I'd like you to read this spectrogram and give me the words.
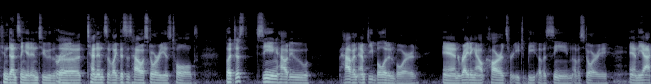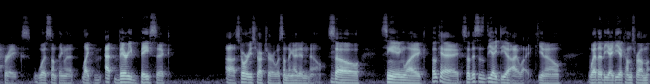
condensing it into the tenets of like this is how a story is told, but just seeing how to have an empty bulletin board and writing out cards for each beat of a scene of a story and the act breaks was something that like at very basic uh, story structure was something I didn't know. So seeing like, okay, so this is the idea I like, you know, whether the idea comes from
